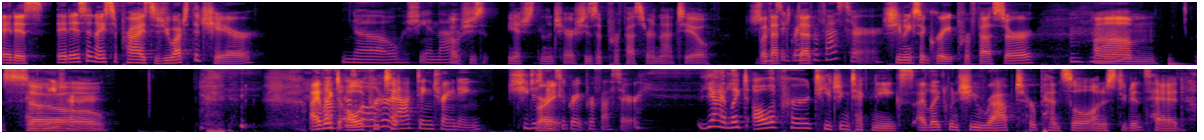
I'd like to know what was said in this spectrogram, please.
It is. It is a nice surprise. Did you watch The Chair? No, is she in that? Oh, she's yeah, she's in the chair. She's a professor in that too. she but makes that- a great that- professor. She makes a great professor. Mhm. Um, so. I Not liked all of her. te- acting training. She just makes a great professor. yeah, I liked all of her teaching techniques. I liked when she wrapped her pencil on a student's head.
